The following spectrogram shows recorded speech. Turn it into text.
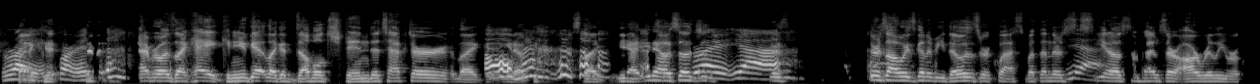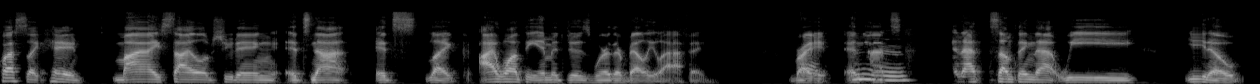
Right, like, everyone's like, "Hey, can you get like a double chin detector?" Like, oh, you know, it's like, yeah, you know, so right, just, yeah. There's, there's always going to be those requests, but then there's, yeah. you know, sometimes there are really requests like, "Hey, my style of shooting, it's not it's like I want the images where they're belly laughing. Right. And mm. that's and that's something that we, you know,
